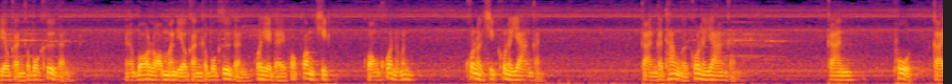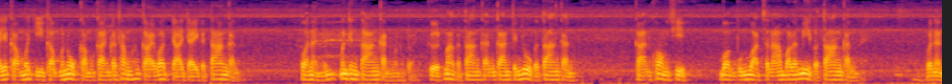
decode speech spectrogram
เดียวกันกับบกคือกันบ่อหลอมมันเดียวกันกับบกคือกัน เพราะเหตุใดเพราะความคิดของคนมัน คนละคิดคนละอย่างกัน การกระทำกับคนละอย่างกัน การพูดกายกรรมวจีกรรมมโนกรรม การกระทำทั้งกายว่าจาใจกับต่างกัน ราะนั้นมันจึงต่างกันมันไปเกิดมากกับต่างกัน การเป็นอยู่กับต่างกัน การคล้องชีพบอนบุญวัดสนามบารมีก็ต่างกัน เพราะนั้น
